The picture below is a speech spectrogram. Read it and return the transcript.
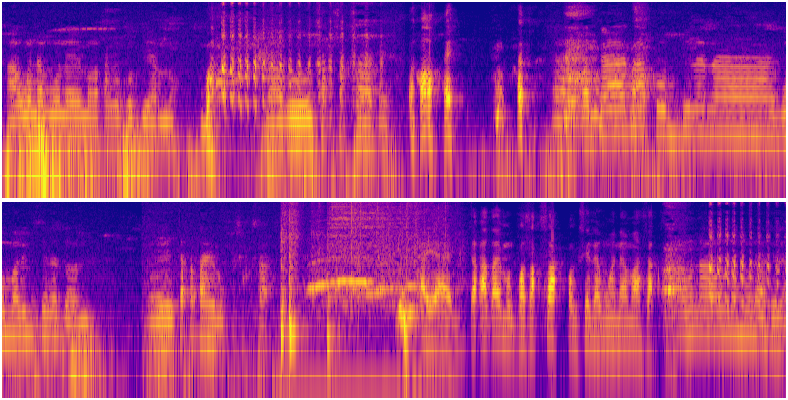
hauna muna yung mga taga-gobyerno Ba- bago saksak sa atin. okay. Ah, pagka na-prove nila na gumaling sila doon, eh, tsaka tayo magpasaksak. Ayan. Tsaka tayo magpasaksak pag sila muna masaksak. Una-una muna sila.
